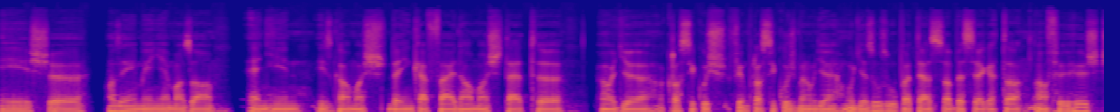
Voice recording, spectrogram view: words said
és az élményem az a enyhén izgalmas, de inkább fájdalmas, tehát hogy a klasszikus, filmklasszikusban ugye, ugye Zuzu Patelszal beszélget a, a főhős,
